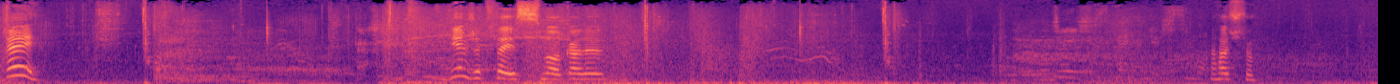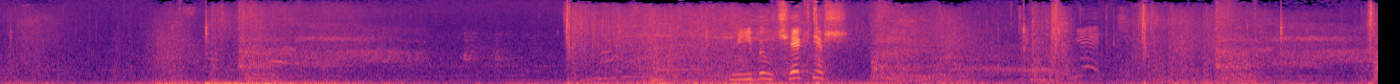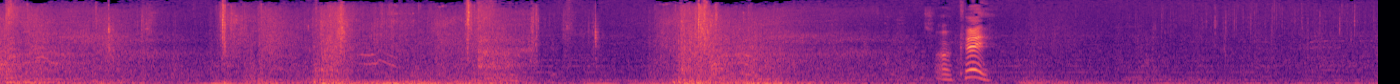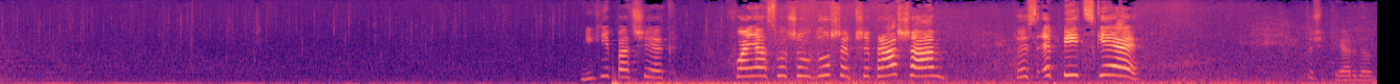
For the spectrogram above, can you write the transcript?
Okej. Wiem, że tutaj jest smok, ale... No chodź tu. Mi niby uciekniesz? Okej. Nikt nie patrzy jak wchłania słoczą duszę, przepraszam! To jest epickie! To się pierdol.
